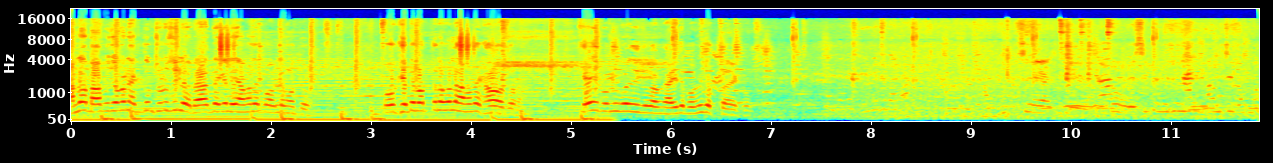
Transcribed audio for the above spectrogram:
আমরা বাবু যখন একদম ছোট ছিল, বেড়াতে গেলে আমাদের প্রবলেম হতো। ও খেতে পারতো না বলে আমাদের খাওয়া হতো না। খেয়ে বমি করে দিত গাড়িতে বমি করতে হয় খুব। হচ্ছে আজকে তো এসিতে বসে বসে ঘামছিলাম না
